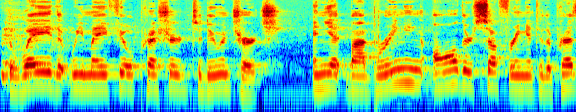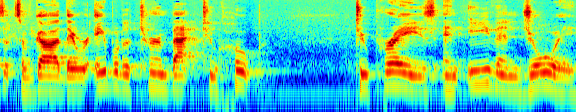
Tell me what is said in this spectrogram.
the way that we may feel pressured to do in church. And yet, by bringing all their suffering into the presence of God, they were able to turn back to hope, to praise, and even joy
